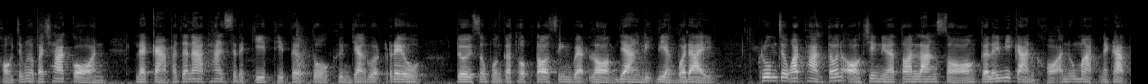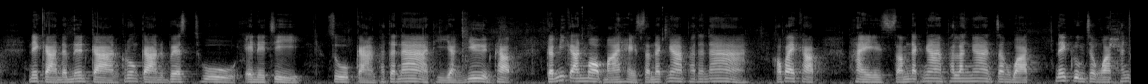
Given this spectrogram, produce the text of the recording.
ของจำนวนประชากร และการพัฒนาทางเศรษฐกิจที่เติบโตขึ้นอย่างรวดเร็ว โดยส่งผลกระทบต่อสิ่งแวดล้อมอย่างหลีกเลี่ยงบ่ได้กลุ่มจังหวัดภาคตะวันออกเฉียงเหนือตอนล่าง 2 ก็เลยมีการขออนุมัตินะครับในการดำเนินการโครงการ West to Energy สู่การพัฒนาที่ยั่งยืนครับก็มีการมอบหมายให้สำนักงานพัฒนาขอไปครับให้สำนักงานพลังงานจังหวัด ในกลุ่มจังหวัดทั้ง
